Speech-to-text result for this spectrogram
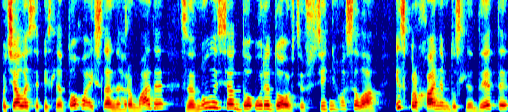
почалося після того, як члени громади звернулися до урядовців сусіднього села із проханням дослідити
